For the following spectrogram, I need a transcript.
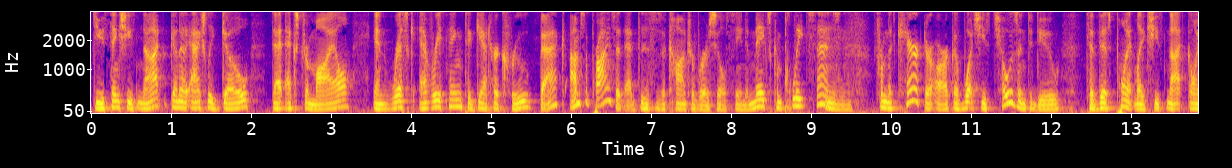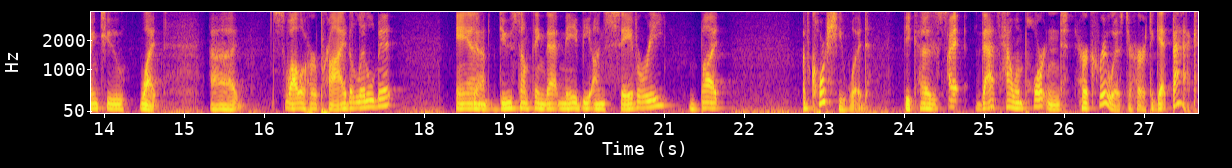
Do you think she's not going to actually go that extra mile and risk everything to get her crew back? I'm surprised at that. This is a controversial scene. It makes complete sense from the character arc of what she's chosen to do to this point. Like she's not going to what uh, swallow her pride a little bit and Yeah. do something that may be unsavory, but of course she would because I- that's how important her crew is to her to get back.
